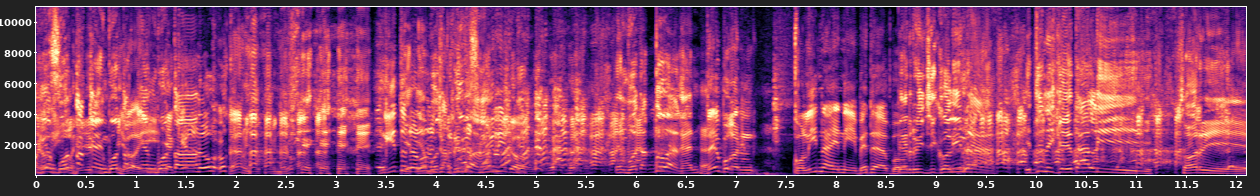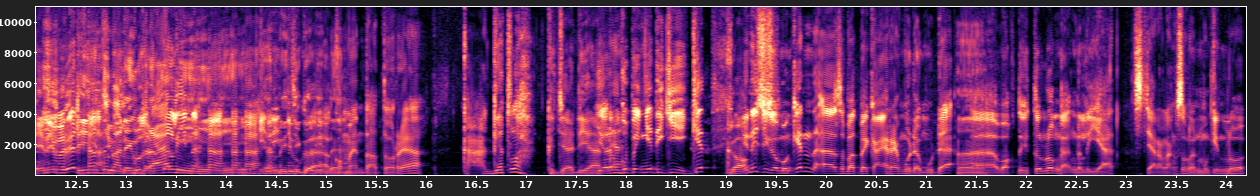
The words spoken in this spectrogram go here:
Mills yang botak Lane. yang botak Yoi. yang Ya botak. kan lo, lo kan nunjuk-nunjuk. Gitu Ya, dong, yang lu botak tua kan? sendiri dong. yang botak tua kan? Tapi bukan Colina ini, beda, Bo. Pierluigi Colina itu Liga Itali. Sorry. Ini berarti itu ada yang berani. Ini juga komentatornya kaget lah kejadiannya. Ya orang kupingnya digigit. Goks. Ini juga mungkin eh, sobat BKR yang muda-muda eh, waktu itu lo nggak ngeliat secara langsung dan mungkin lo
